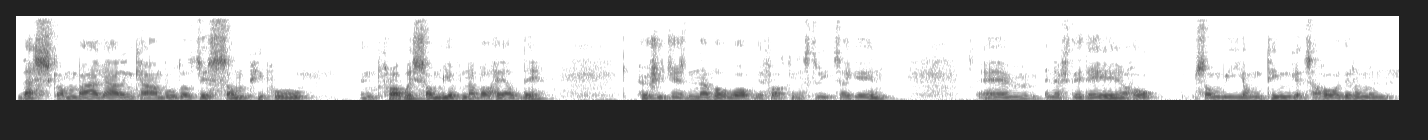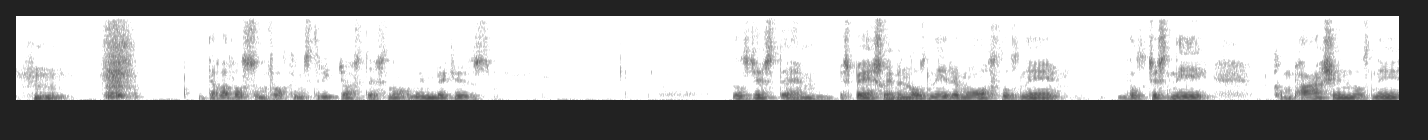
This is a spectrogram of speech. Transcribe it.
This scumbag Aaron Campbell. There's just some people, and probably some you've never heard of, who should just never walk the fucking streets again. Um, and if they do, I hope some wee young team gets a hold of them and delivers some fucking street justice, know what I mean? Because there's just, um, especially when there's no remorse, there's no, there's just no compassion, there's no,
